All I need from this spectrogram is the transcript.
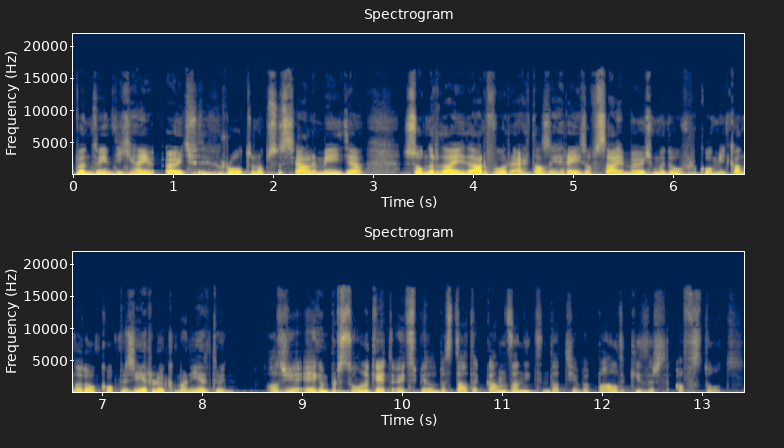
punten die ga je uitvergroten op sociale media, zonder dat je daarvoor echt als een grijs of saaie muis moet overkomen. Je kan dat ook op een zeer leuke manier doen. Als je je eigen persoonlijkheid uitspeelt, bestaat de kans dan niet dat je bepaalde kiezers afstoot?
